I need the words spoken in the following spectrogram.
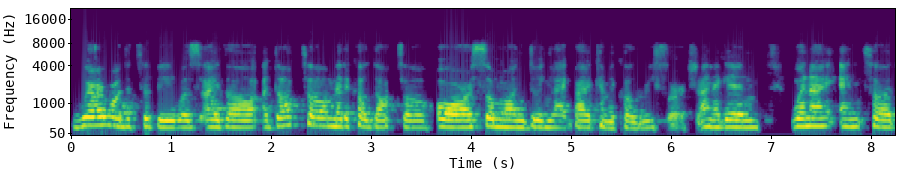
where I wanted to be was either a doctor, medical medical doctor or someone doing like biochemical research. And again, when I entered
